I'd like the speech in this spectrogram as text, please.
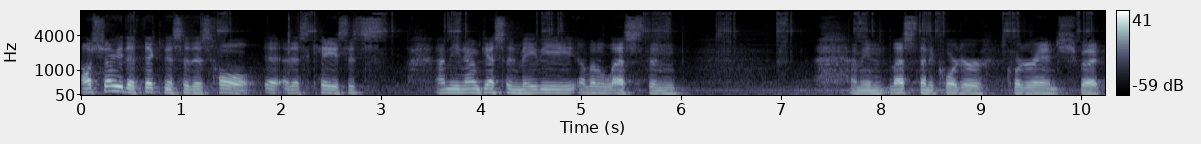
I'll show you the thickness of this hole, uh, this case. It's, I mean, I'm guessing maybe a little less than, I mean, less than a quarter quarter inch, but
